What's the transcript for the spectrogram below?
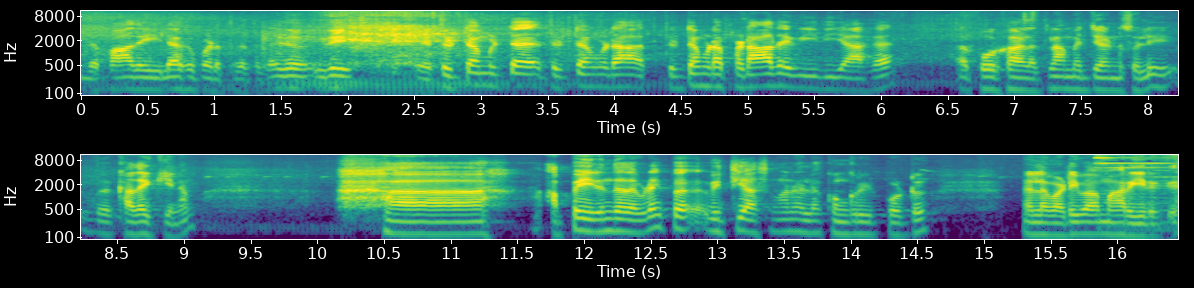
இந்த பாதை இலகுபடுத்துறதுக்கு. இது இது திட்டமிட்ட திட்டமிடா திட்டமிடப்படாத வீதியாக போர்க்காலத்தில் அமைச்சர்னு சொல்லி கதைக்கினோம். அப்போ இருந்ததை விட இப்போ வித்தியாசமாக நல்ல கொங்குரீட் போட்டு நல்ல வடிவாக மாறி இருக்கு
